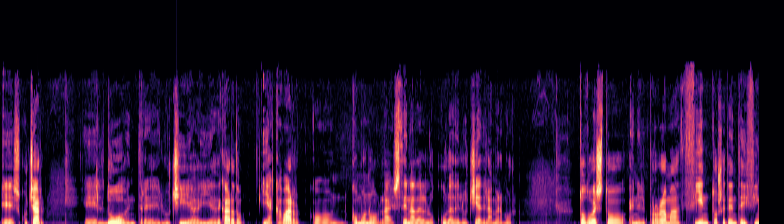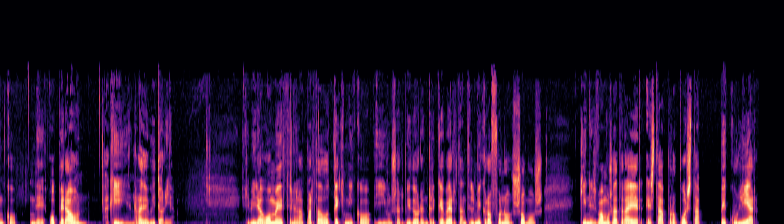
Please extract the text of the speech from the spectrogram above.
escuchar el dúo entre Lucia y Edgardo y acabar con, como no, la escena de la locura de Lucia de la Mermur. Todo esto en el programa 175 de Ópera On, aquí en Radio Vitoria. Elvira Gómez en el apartado técnico y un servidor Enrique Bert ante el micrófono somos quienes vamos a traer esta propuesta peculiar,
